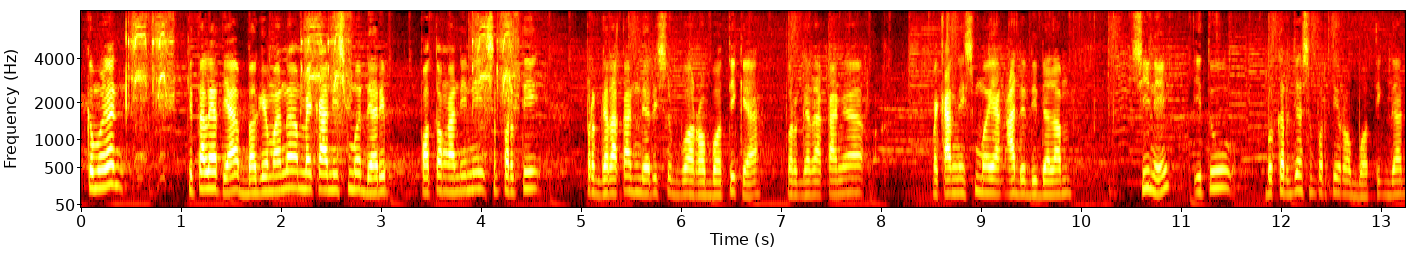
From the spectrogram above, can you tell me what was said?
Kemudian kita lihat ya bagaimana mekanisme dari potongan ini seperti pergerakan dari sebuah robotik ya. Pergerakannya mekanisme yang ada di dalam sini itu bekerja seperti robotik dan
